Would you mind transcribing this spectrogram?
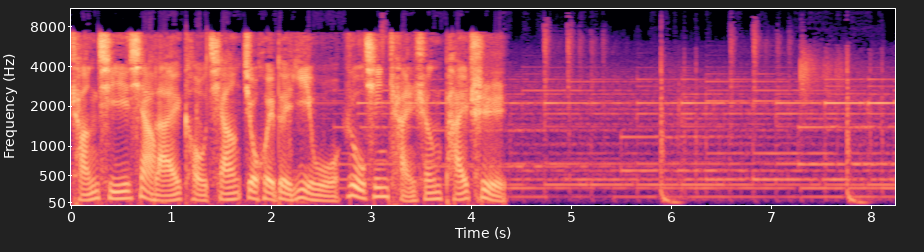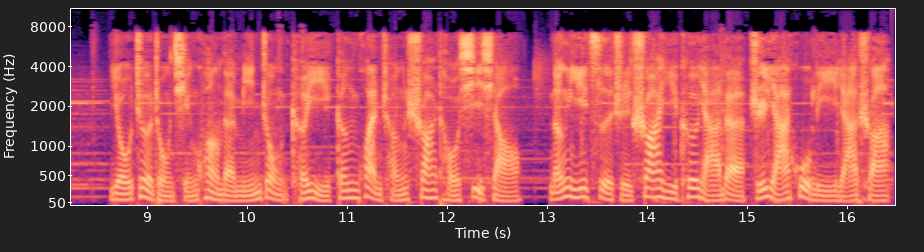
长期下来，口腔就会对异物入侵产生排斥。有这种情况的民众可以更换成刷头细小、能一次只刷一颗牙的直牙护理牙刷。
